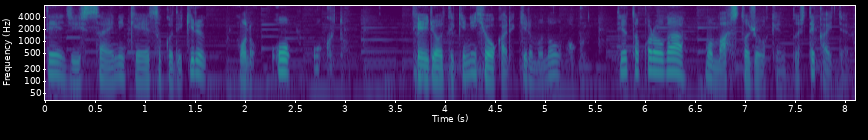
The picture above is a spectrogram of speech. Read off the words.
て実際に計測できるものを置くと定量的に評価できるものを置くっていうところがもうマスト条件として書いてある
